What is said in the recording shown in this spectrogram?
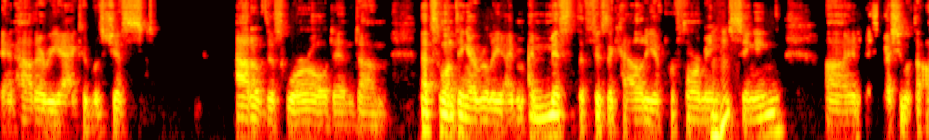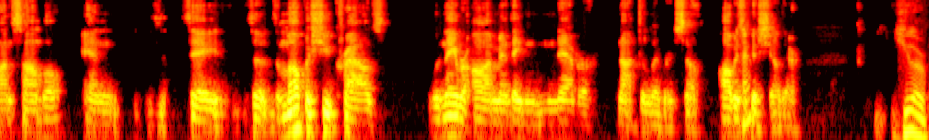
and how they reacted was just out of this world. And um, that's one thing I really I, I miss the physicality of performing mm-hmm. and singing, uh, and especially with the ensemble. And they the the Muckleshoot crowds when they were on, man, they never not delivered. So always okay. a good show there you are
